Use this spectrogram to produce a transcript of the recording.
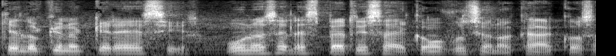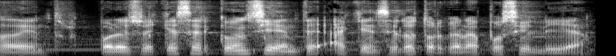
que es lo que uno quiere decir. Uno es el experto y sabe cómo funciona cada cosa dentro. Por eso hay que ser consciente a quien se le otorga la posibilidad,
